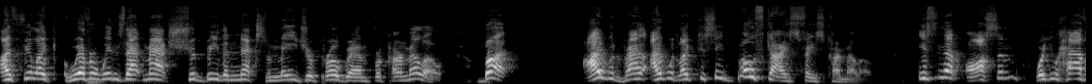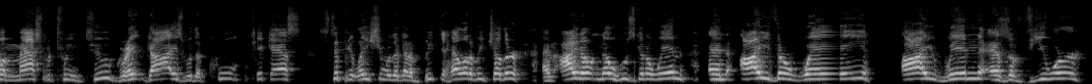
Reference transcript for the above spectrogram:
I feel like whoever wins that match should be the next major program for Carmelo. But I would rather I would like to see both guys face Carmelo. Isn't that awesome? Where you have a match between two great guys with a cool kick-ass stipulation where they're gonna beat the hell out of each other, and I don't know who's gonna win. And either way, I win as a viewer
